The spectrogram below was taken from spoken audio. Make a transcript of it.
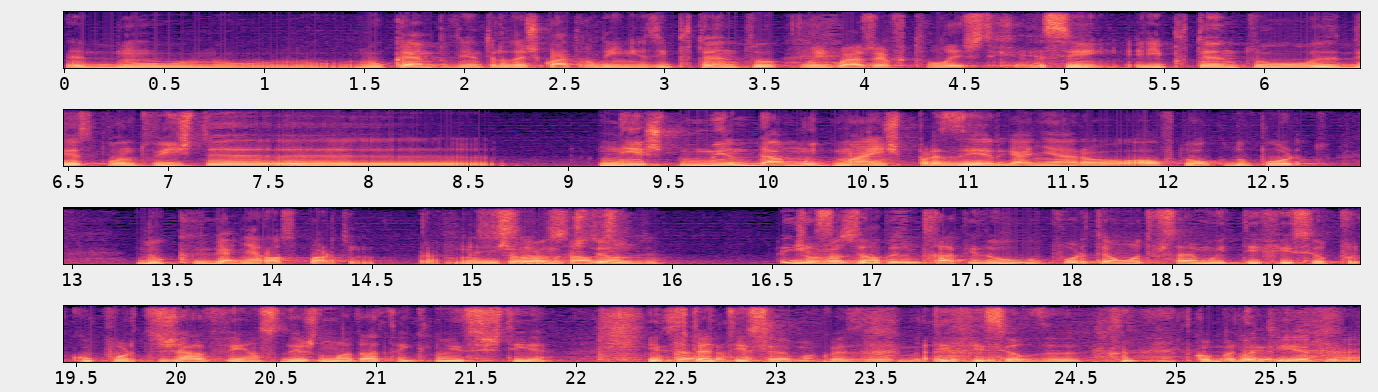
no, no, no, campo, dentro das quatro linhas. E, portanto... Linguagem futebolística. É? Sim, e, portanto, desse ponto de vista, uh, neste momento dá muito mais prazer ganhar ao, ao Futebol Clube do Porto do que ganhar ao Sporting. Pronto, mas isso João é uma questão de... E só dizer uma coisa muito rápida. O Porto é um adversário muito difícil porque o Porto já vence desde uma data em que não existia. E, portanto, isso é uma coisa muito difícil de, de combater. Bater, não é?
